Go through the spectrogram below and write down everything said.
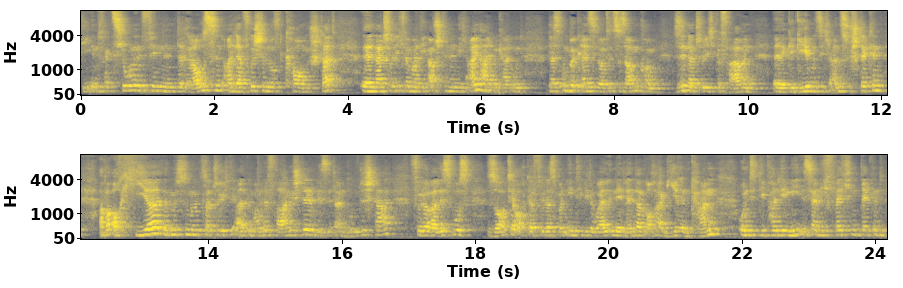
die Infektionen finden draußen an der frischen Luft kaum statt. Natürlich, wenn man die Abstände nicht einhalten kann und dass unbegrenzt Leute zusammenkommen, sind natürlich Gefahren äh, gegeben, sich anzustecken. Aber auch hier müssen wir uns natürlich die allgemeine Frage stellen. Wir sind ein Bundesstaat. Föderalismus sorgt ja auch dafür, dass man individuell in den Ländern auch agieren kann. Und die Pandemie ist ja nicht flächendeckend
